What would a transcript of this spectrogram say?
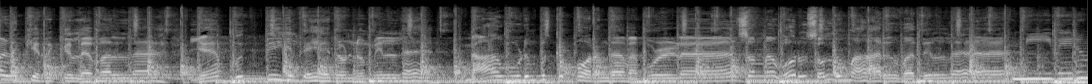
நான் பொம்பளைக்கு இருக்குல்ல வல்ல. என் புத்தியில் வேறொன்னும் இல்ல நான் உடும்புக்கு பிறந்தவன் புள்ள சொன்ன ஒரு சொல்லு மாறுவதில்ல நீ வெறும்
